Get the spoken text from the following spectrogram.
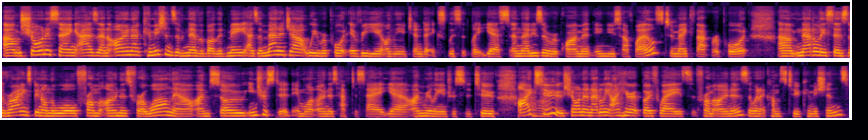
Um, Sean is saying, as an owner, commissions have never bothered me. As a manager, we report every year on the agenda explicitly. Yes, and that is a requirement in New South Wales to make that report. Um, Natalie says, the writing's been on the wall from owners for a while now. I'm so interested in what owners have to say. Yeah, I'm really interested too. I too, Sean and Natalie, I hear it both ways from owners when it comes to commissions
